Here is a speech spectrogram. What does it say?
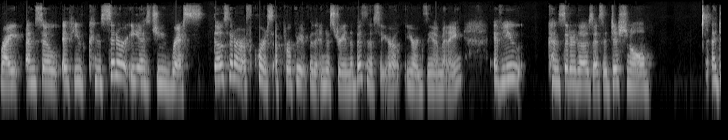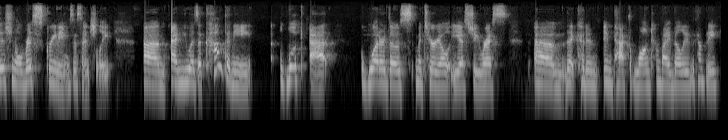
right? And so if you consider ESG risks, those that are of course appropriate for the industry and the business that you're you're examining, if you consider those as additional additional risk screenings essentially, um, and you as a company look at what are those material ESG risks um, that could Im- impact the long term viability of the company,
